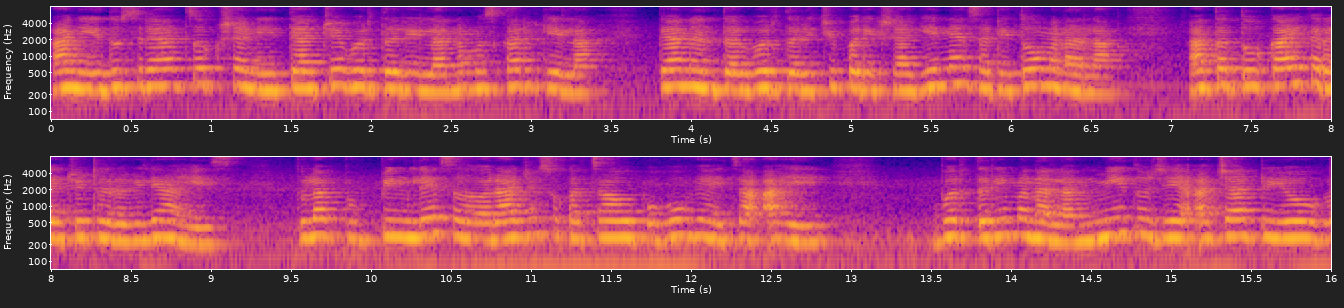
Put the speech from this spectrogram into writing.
आणि दुसऱ्याच क्षणी त्याचे भरतरीला नमस्कार केला. त्यानंतर भरतरीची परीक्षा घेण्यासाठी तो म्हणाला आता तू काय करायचे ठरविले आहेस? तुला पिंगलेसह राजसुखाचा उपभोग घ्यायचा आहे. भरतरी म्हणाला मी तुझे आचार्य योग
